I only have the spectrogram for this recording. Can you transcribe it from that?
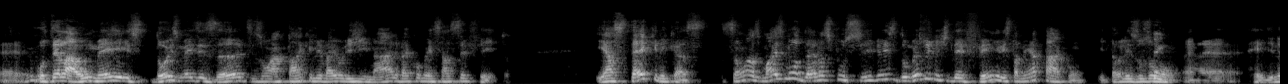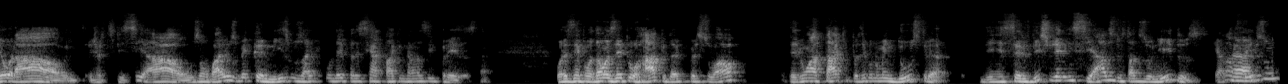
É, eu vou ter lá um mês, dois meses antes, um ataque ele vai originar, ele vai começar a ser feito. E as técnicas são as mais modernas possíveis, do mesmo que a gente defende, eles também atacam. Então, eles usam é, rede neural, inteligência artificial, usam vários mecanismos aí para poder fazer esse ataque nas empresas. Né? Por exemplo, vou dar um exemplo rápido aí para o pessoal. Teve um ataque, por exemplo, numa indústria de serviços gerenciados dos Estados Unidos, que ela é. fez um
